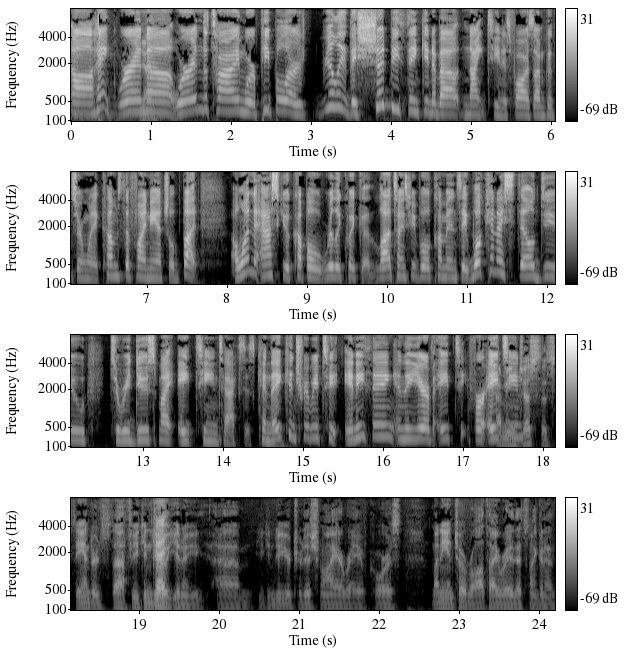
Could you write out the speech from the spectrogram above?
uh, Hank, we're in Yeah. uh, we're in the time where people are really they should be thinking about 19 as far as I'm concerned when it comes to financial. But I wanted to ask you a couple really quick. A lot of times people will come in and say, "What can I still do to reduce my 18 taxes? Can they contribute to anything in the year of 18 for 18?" I mean, just the standard stuff. You can Okay. do, you know, you, um, you can do your traditional IRA, of course. Money into a Roth IRA. That's not going to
